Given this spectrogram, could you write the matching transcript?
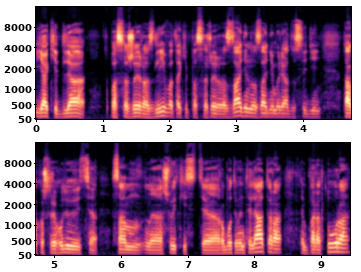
як і для пасажира зліва, так і пасажира ззаді на задньому ряду сидінь. Також регулюється сам е, швидкість е, роботи вентилятора, температура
